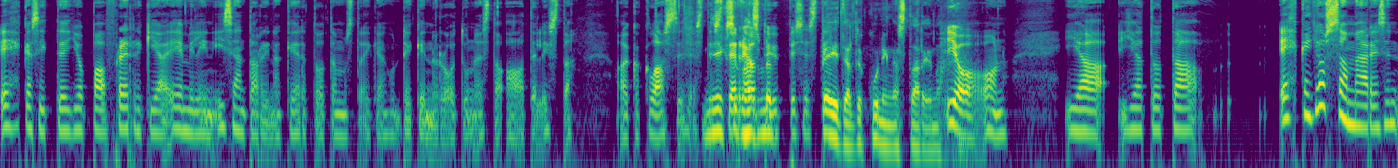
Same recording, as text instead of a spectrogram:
ehkä sitten jopa Fredrik ja Emilin isän tarina kertoo tämmöistä ikään kuin degeneroituneesta aatelista aika klassisesti, niin, stereotyyppisesti. peitelty kuningastarina. Joo, on. Ja, ja tota, ehkä jossain määrin sen,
